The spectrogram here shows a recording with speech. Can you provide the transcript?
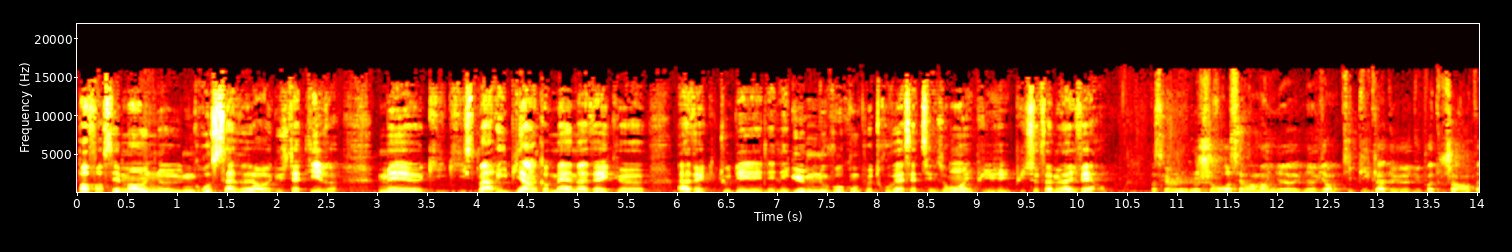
pas forcément une, grosse saveur gustative, mais qui, se marie bien quand même avec avec tous les, légumes nouveaux qu'on peut trouver à cette saison et puis puis ce fameux ail vert. Parce que le, chevreau, c'est vraiment une, viande typique là, du, Poitou-Charentes.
